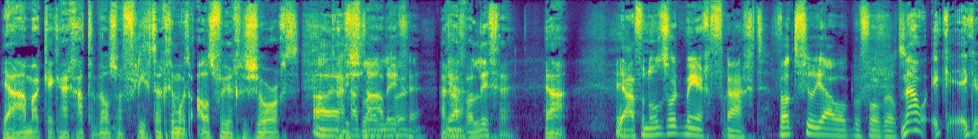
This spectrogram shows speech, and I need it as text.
Ja, maar kijk, hij gaat er wel zo'n vliegtuig in, wordt alles voor je gezorgd. Oh, hij gaat wel liggen. Hij Ja. gaat wel liggen, ja. Ja, van ons wordt meer gevraagd. Wat viel jou op bijvoorbeeld? Nou, ik, ik, we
